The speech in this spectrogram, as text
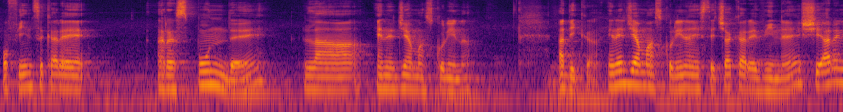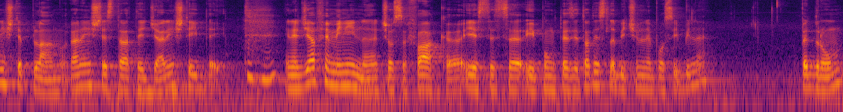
o ființă care răspunde la energia masculină. Adică, energia masculină este cea care vine și are niște planuri, are niște strategii, are niște idei. Uh-huh. Energia feminină, ce o să facă, este să îi puncteze toate slăbiciunile posibile pe drum,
